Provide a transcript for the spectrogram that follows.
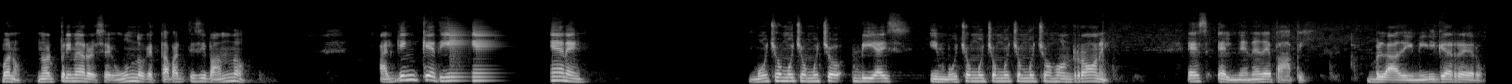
Bueno, no el primero, el segundo que está participando. Alguien que tiene tiene mucho, mucho, mucho VIs y mucho, mucho, mucho, muchos honrones es el nene de papi, Vladimir Guerrero.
